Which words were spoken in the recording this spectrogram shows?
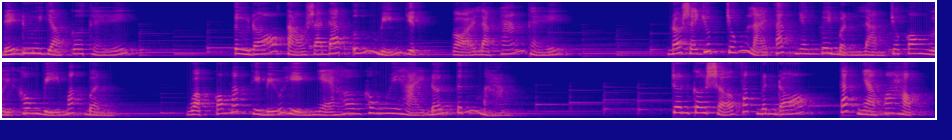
để đưa vào cơ thể. Từ đó tạo ra đáp ứng miễn dịch, gọi là kháng thể. Nó sẽ giúp chống lại tác nhân gây bệnh làm cho con người không bị mắc bệnh, hoặc có mắc thì biểu hiện nhẹ hơn không nguy hại đến tính mạng. Trên cơ sở phát minh đó, các nhà khoa học,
